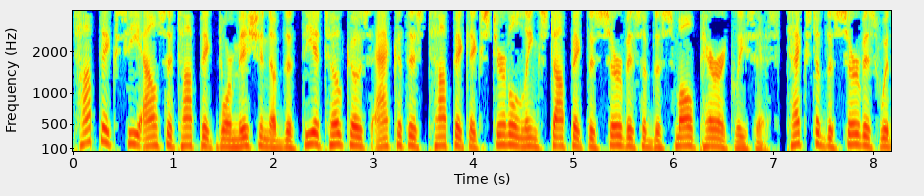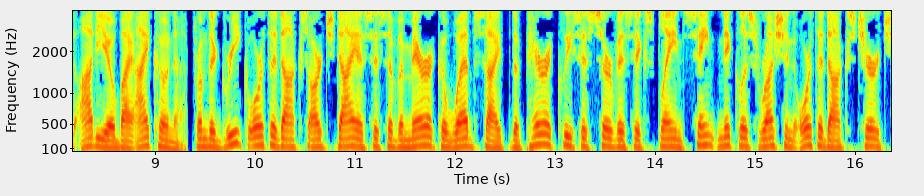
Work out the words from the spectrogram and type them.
Topic see also topic Dormition of the Theotokos. Akathist topic External links. Topic The service of the small paraklesis. Text of the service with audio by Icona. From the Greek Orthodox Archdiocese of America website The Paraklesis service explained St. Nicholas Russian Orthodox Church,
